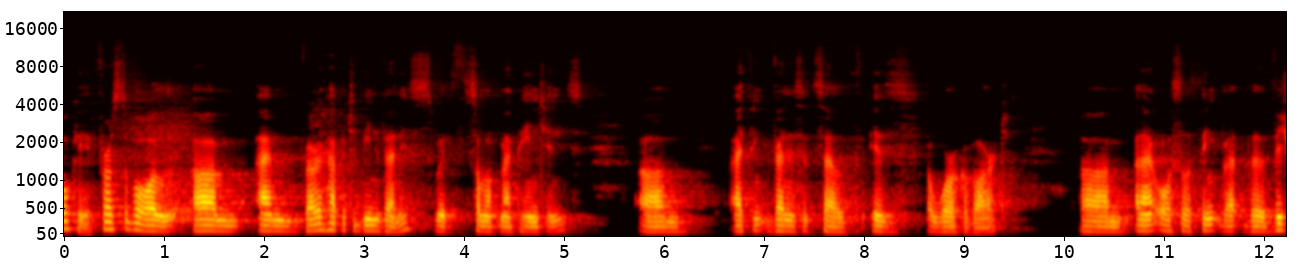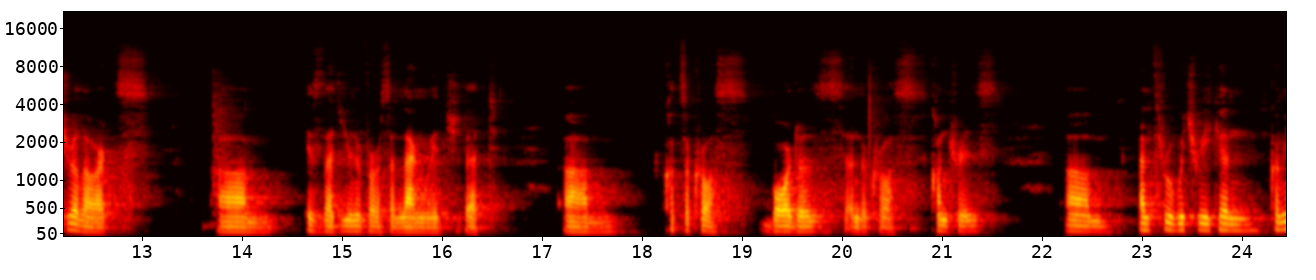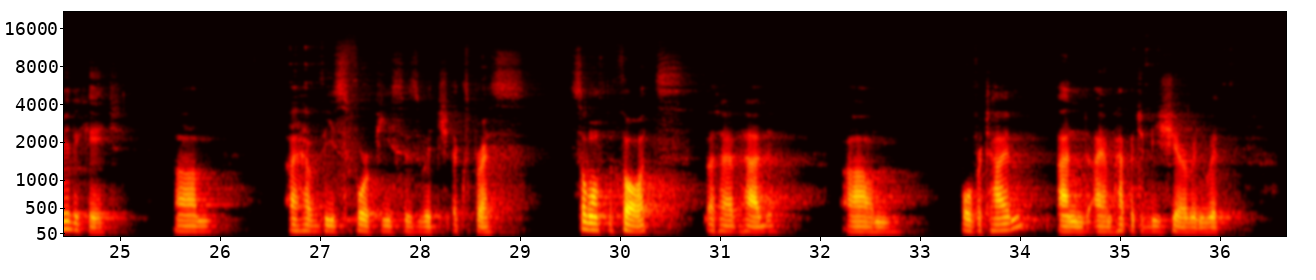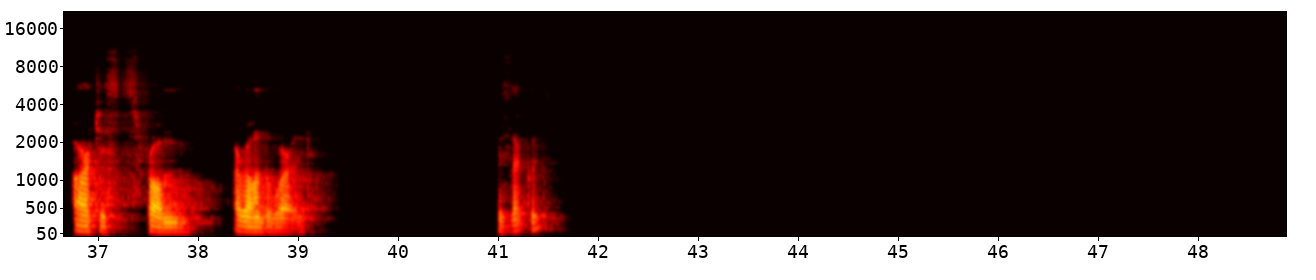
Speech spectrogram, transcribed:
Okay, first of all, um, I'm very happy to be in Venice with some of my paintings. Um, I think Venice itself is a work of art. Um, and I also think that the visual arts um, is that universal language that um, cuts across borders and across countries, um, and through which we can communicate. I have these four pieces which express some of the thoughts that I've had um, over time, and I am happy to be sharing with artists from around the world. Is that good?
